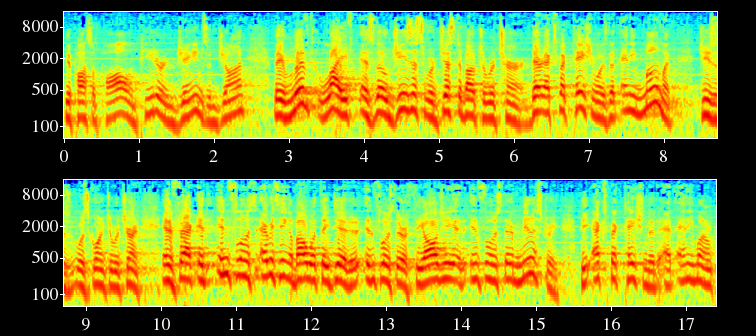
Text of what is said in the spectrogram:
the Apostle Paul and Peter and James and John, they lived life as though Jesus were just about to return. Their expectation was that any moment Jesus was going to return. And in fact, it influenced everything about what they did. It influenced their theology, it influenced their ministry. The expectation that at any moment,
